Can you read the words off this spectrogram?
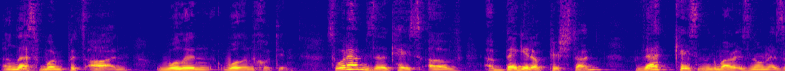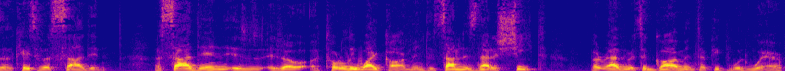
unless one puts on woolen, woolen chutim. So what happens in the case of a beged of pishtan? That case in the Gemara is known as a case of a sadin. A sadin is, is a, a, totally white garment. A sadin is not a sheet but rather it's a garment that people would wear,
